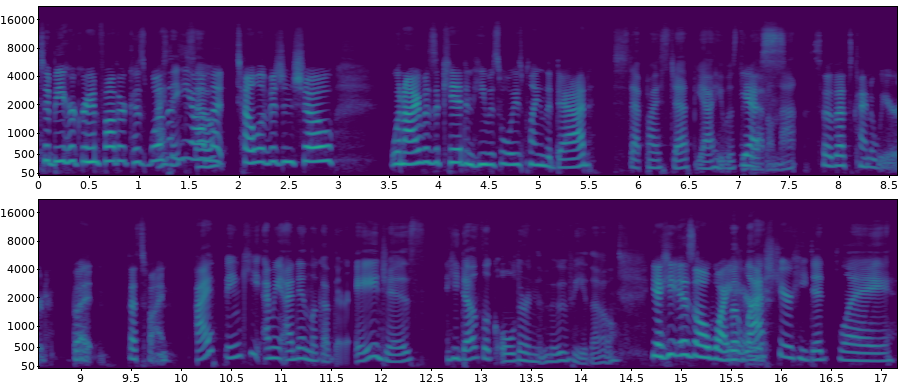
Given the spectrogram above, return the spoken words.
to be her grandfather? Because wasn't he on that television show when I was a kid and he was always playing the dad? Step by step, yeah, he was the yes. dad on that. So that's kind of weird, but that's fine. I think he. I mean, I didn't look up their ages. He does look older in the movie, though. Yeah, he is all white. But last year he did play,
